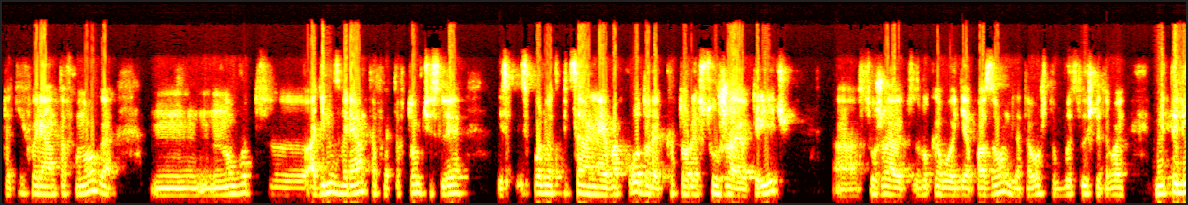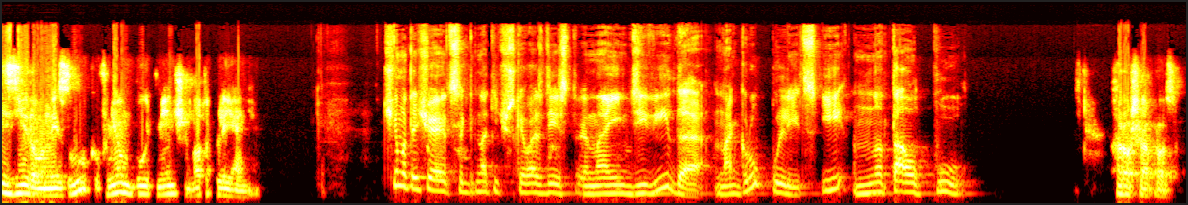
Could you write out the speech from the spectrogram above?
таких вариантов много. Ну вот э, один из вариантов это в том числе использовать специальные вокодеры, которые сужают речь, э, сужают звуковой диапазон для того, чтобы вы слышали такой металлизированный звук, в нем будет меньше ноток влияния. Чем отличается гипнотическое воздействие на индивида, на группу лиц и на толпу? Хороший вопрос.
